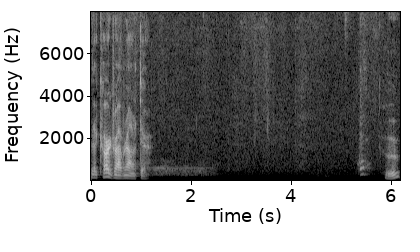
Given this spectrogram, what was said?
That car driving around out there. Ooh.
